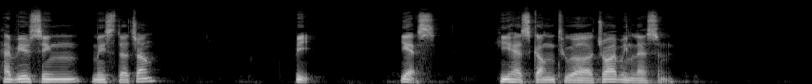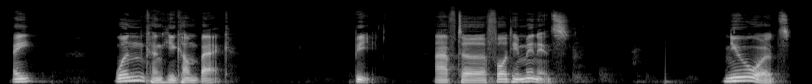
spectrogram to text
Have you seen Mr. Zhang? B. Yes, he has gone to a driving lesson. A. When can he come back? B. After 40 minutes. New words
